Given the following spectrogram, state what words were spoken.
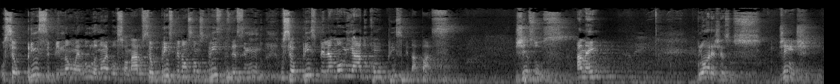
O seu príncipe não é Lula, não é Bolsonaro. O seu príncipe não são os príncipes desse mundo. O seu príncipe ele é nomeado como príncipe da paz. Jesus. Amém? Glória a Jesus. Gente,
